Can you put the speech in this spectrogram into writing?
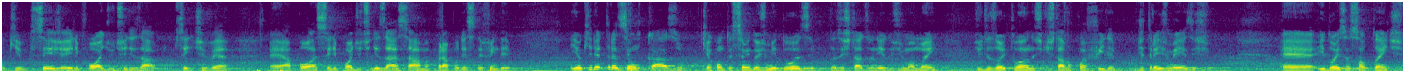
o que, o que seja, ele pode utilizar, se ele tiver é, a posse, ele pode utilizar essa arma para poder se defender. E eu queria trazer um caso que aconteceu em 2012 nos Estados Unidos de uma mãe de 18 anos que estava com a filha de 3 meses é, e dois assaltantes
